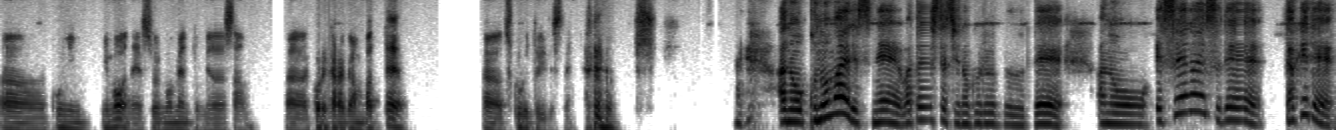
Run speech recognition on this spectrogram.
あ国にもね、そういうモメント皆さん、あこれから頑張ってあ作るといいですね。あのこの前ですね、私たちのグループで、あの SNS でだけで、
